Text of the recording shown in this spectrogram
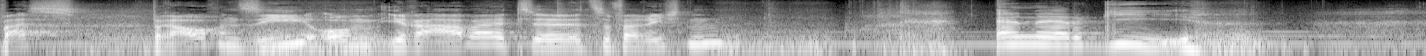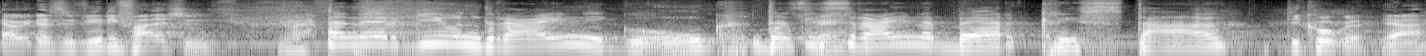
was brauchen Sie, um Ihre Arbeit äh, zu verrichten? Energie. Ja, das sind wir die Falschen. Energie und Reinigung. Das Okay. ist reine Bergkristall. Die Kugel, ja?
